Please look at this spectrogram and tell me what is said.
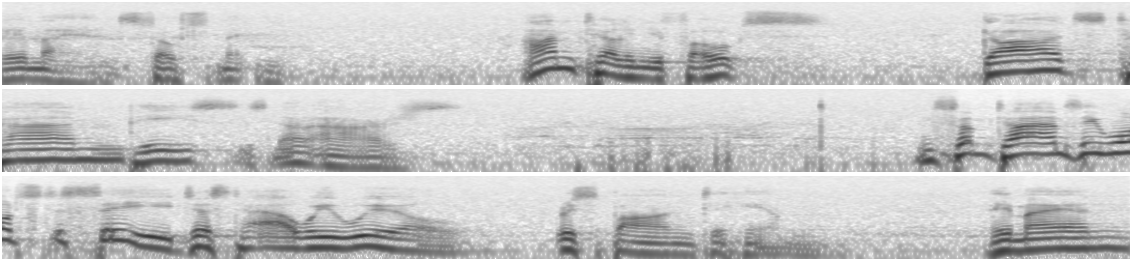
Amen. So smitten. I'm telling you, folks, God's time, peace is not ours. And sometimes He wants to see just how we will respond to Him. Amen,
